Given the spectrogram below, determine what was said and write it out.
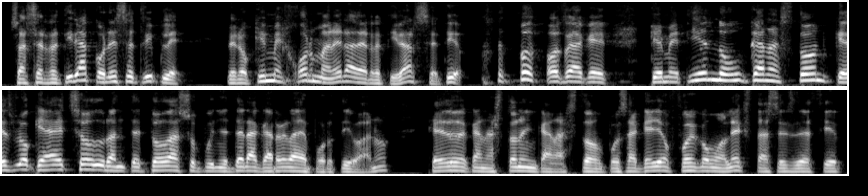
O sea, se retira con ese triple. Pero qué mejor manera de retirarse, tío. o sea, que, metiendo un canastón, que es lo que ha hecho durante toda su puñetera carrera deportiva, ¿no? Que ha ido de canastón en canastón. Pues aquello fue como el éxtasis. Es decir,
